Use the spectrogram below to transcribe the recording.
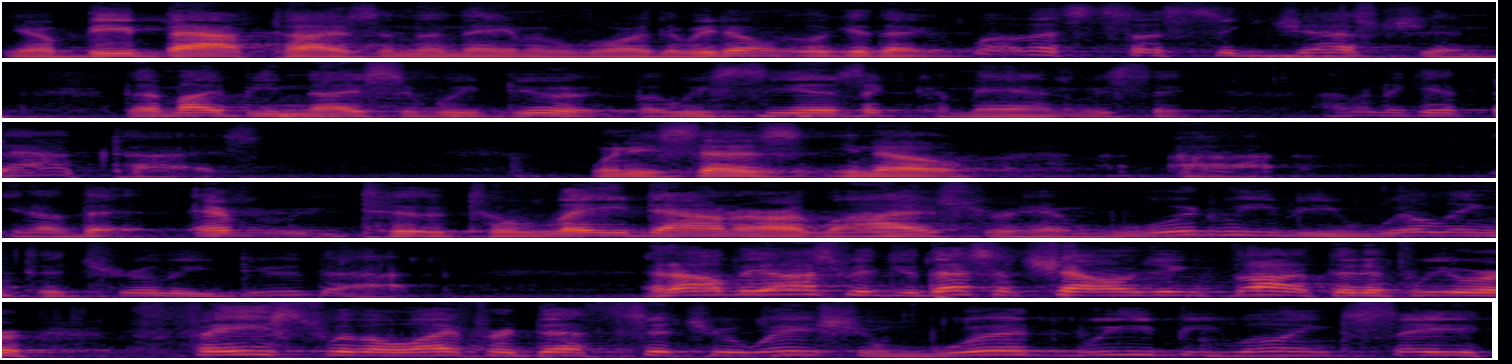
you know, be baptized in the name of the Lord, that we don't look at that, well, that's a suggestion. That might be nice if we do it, but we see it as a command and we say, I'm going to get baptized. When he says, you know, uh, you know, every, to, to lay down our lives for him, would we be willing to truly do that? And I'll be honest with you, that's a challenging thought that if we were faced with a life or death situation, would we be willing to say,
